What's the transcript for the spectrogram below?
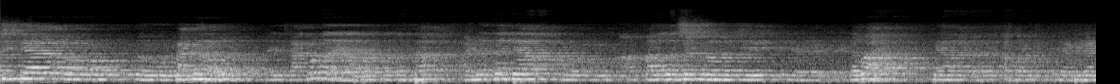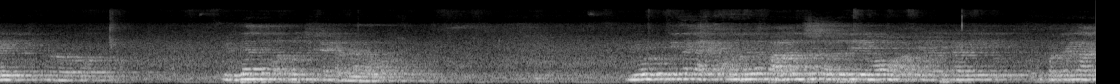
चिठ्ठ्या टाकणार आहोत. आणि दाखवणार आहे आपण प्रथमतः. आणि नंतर त्या पारदर्शक जे डबा आहे त्या आपण त्या ठिकाणी अ, विद्यार्थ्यांमार्फत चिठ्ठ्या टाकणार आहोत. निवडणुकीचा कार्यक्रम पारदर्शक पद्धतीने व्हावा या ठिकाणी पत्रकार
